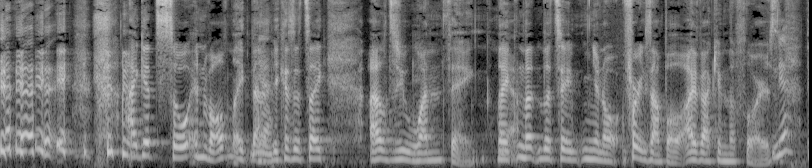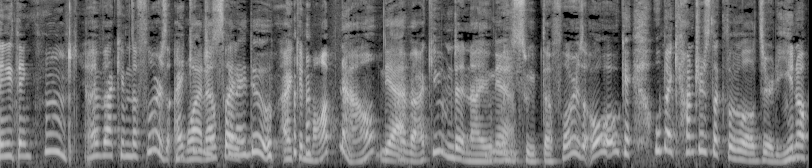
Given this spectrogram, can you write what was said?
I get so involved like that Yeah. because it's like I'll do one thing. Like Yeah. let, us say, you know, for example, I vacuum the floors. Yeah. Then you think, hmm, I vacuum the floors. I can just else can like I do? I can mop now. Yeah. I vacuumed and I Yeah. sweep the floors. Oh, okay. Oh, my counters look a little dirty. You know,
